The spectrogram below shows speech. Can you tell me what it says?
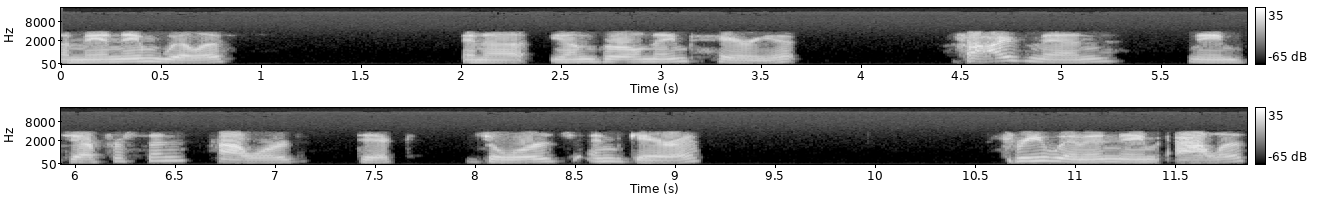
a man named Willis, and a young girl named Harriet, five men named Jefferson, Howard, Dick, George, and Gareth. Three women named Alice,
